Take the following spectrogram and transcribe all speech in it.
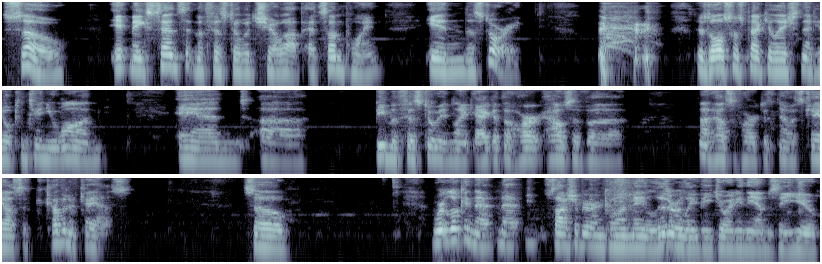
So it makes sense that Mephisto would show up at some point in the story. There's also speculation that he'll continue on and uh, be Mephisto in like Agatha Hart, House of uh, not House of Heart, now it's Chaos of Coven of Chaos. So we're looking at that Sacha Baron Cohen may literally be joining the MCU.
